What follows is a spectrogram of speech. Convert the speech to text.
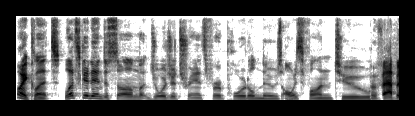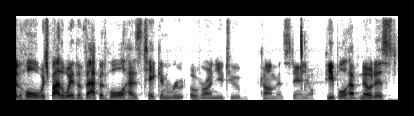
All right, Clint. Let's get into some Georgia transfer portal news. Always fun to. The Vapid Hole, which by the way, the Vapid Hole has taken root over on YouTube comments, Daniel. People have noticed.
